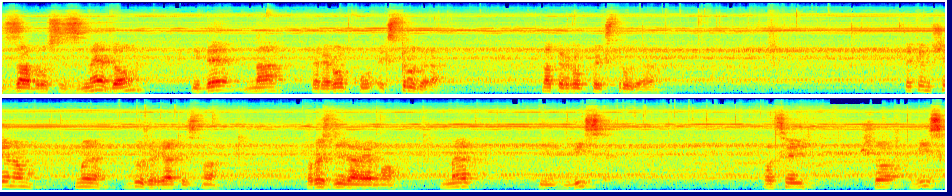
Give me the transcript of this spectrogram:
забрус з медом, іде на переробку екструдера. На переробку екструдера. Таким чином ми дуже якісно розділяємо мед і віск. Оцей, що віск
